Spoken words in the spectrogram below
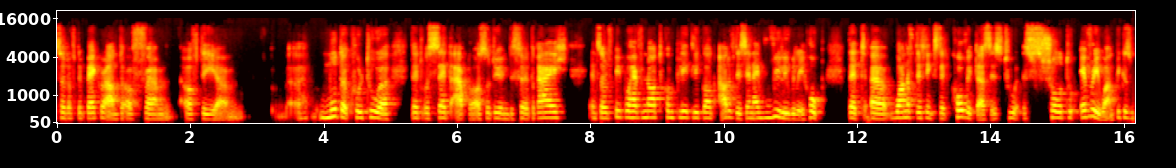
sort of the background of um, of the um, uh, Mutterkultur that was set up also during the Third Reich and so people have not completely got out of this. And I really, really hope that uh, one of the things that COVID does is to show to everyone, because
